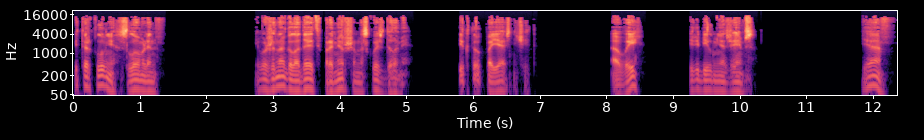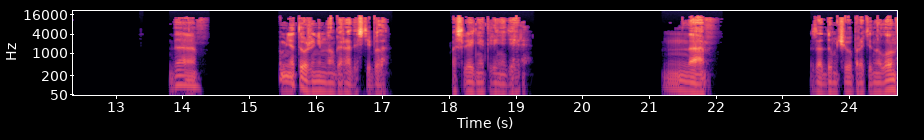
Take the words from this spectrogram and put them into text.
Питер Клуни сломлен. Его жена голодает в промерзшем насквозь доме. И кто поясничает. А вы? Перебил меня Джеймс. Я... Да, у меня тоже немного радости было последние три недели. Да, задумчиво протянул он,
